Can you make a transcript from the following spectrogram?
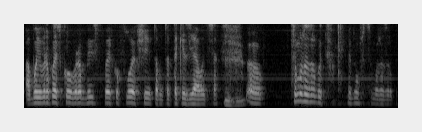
або європейського виробництва екофло, якщо там таке з'явиться. Е, це можна зробити. Я думаю, що це можна зробити.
